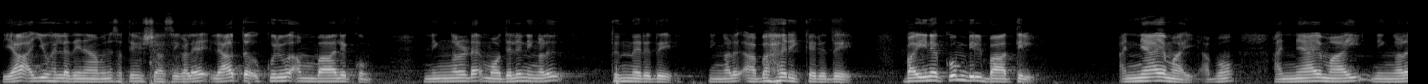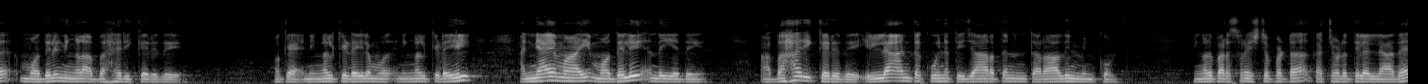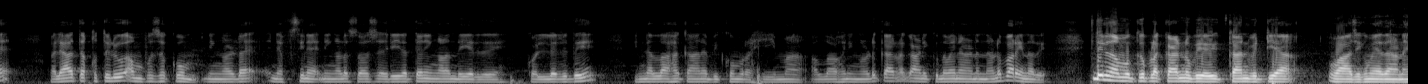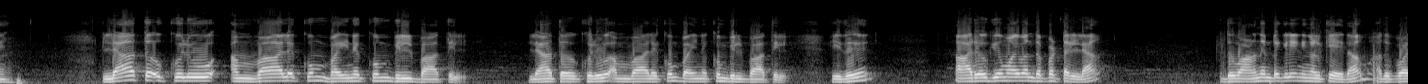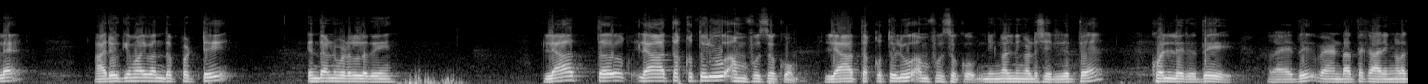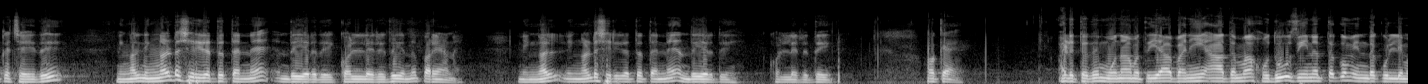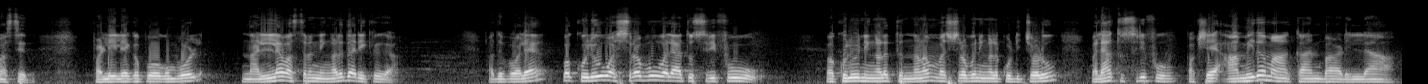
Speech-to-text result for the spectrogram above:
യാ അയ്യുഹല്ലദീന ആമനു സത്യവിശ്വാസികളെ ലാ തഅക്കുലു അംബാലക്കും നിങ്ങളുടെ മുതൽ നിങ്ങൾ തിന്നരുത് നിങ്ങൾ അപഹരിക്കരുത്. ബൈനക്കും ബിൽ ബാത്തിൽ. അന്യായമായി. അപ്പോൾ അന്യായമായി നിങ്ങൾ മുതൽ നിങ്ങൾ അപഹരിക്കരുത്. ഓക്കെ നിങ്ങൾക്കിടയിൽ നിങ്ങൾക്കിടയിൽ അന്യായമായി മുതൽ എന്ത് ചെയ്യത് അപഹരിക്കരുത്. ഇല്ല അൻ തക്കൂന തിജാറത്തൻ തറാദിൻ മിൻകും. നിങ്ങൾ പരസ്പരം ഇഷ്ടപ്പെട്ട കച്ചവടത്തിലല്ലാതെ വലാ തഖ്തുലു അംഫുസക്കും നിങ്ങളുടെ നെഫ്സിനെ നിങ്ങളുടെ സ്വശരീരത്തെ നിങ്ങൾ എന്ത് ചെയ്യരുത്? കൊല്ലരുത്. ഇന്നല്ലാഹ കാനബിക്കും റഹീമ. അള്ളാഹു നിങ്ങളോട് കാരണം കാണിക്കുന്നവനാണെന്നാണ് പറയുന്നത്. ഇതിൽ നമുക്ക് പ്ലക്കാർഡിന് ഉപയോഗിക്കാൻ പറ്റിയ വാചകം ഏതാണ്? ലാ തൗക്കുലു അംവാലക്കും ബൈനക്കും ബിൽ ബാത്തിൽ. ലാ തൗക്കുലു അംവാലക്കും ബൈനക്കും ബിൽ ബാത്തിൽ. ഇത് ആരോഗ്യവുമായി ബന്ധപ്പെട്ടല്ല. ഇത് വേണമെന്നുണ്ടെങ്കിൽ നിങ്ങൾക്ക് എഴുതാം. അതുപോലെ ആരോഗ്യവുമായി ബന്ധപ്പെട്ട് എന്താണ് ഇവിടെ ഉള്ളത്? ലാ ത- ലാ തഖ്തുലു അംഫുസക്കും ലാ തക്കത്തുലു അംഫുസക്കും നിങ്ങൾ നിങ്ങളുടെ ശരീരത്തെ കൊല്ലരുത്. അതായത് വേണ്ടാത്ത കാര്യങ്ങളൊക്കെ ചെയ്ത് നിങ്ങൾ നിങ്ങളുടെ ശരീരത്തെ തന്നെ എന്ത് ചെയ്യരുത്? കൊല്ലരുത് എന്ന് പറയാണ്. നിങ്ങൾ നിങ്ങളുടെ ശരീരത്തെ തന്നെ എന്ത് ചെയ്യരുത്? കൊല്ലരുത്. ഓക്കെ. അടുത്തത് മൂന്നാമത്തെ യാ ബനി ആദമ ഹുദു സീനത്തക്കും ഇന്ത കുല്ലി മസ്ജിദ്. പള്ളിയിലേക്ക് പോകുമ്പോൾ നല്ല വസ്ത്രം നിങ്ങൾ ധരിക്കുക. അതുപോലെ വക്കുലു വഷ്റബു വലാ തുസ്രിഫു. വക്കുലു നിങ്ങൾ തിന്നണം വഷ്റബു നിങ്ങൾ കുടിച്ചോളൂ. വലാ തുസ്രിഫു പക്ഷേ അമിതമാക്കാൻ പാടില്ല.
